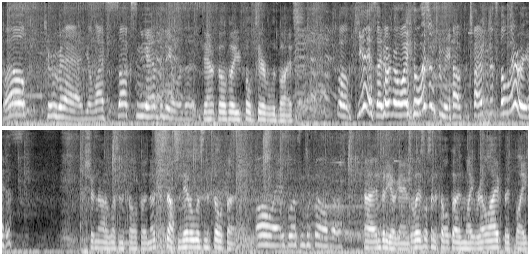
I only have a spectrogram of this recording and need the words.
Well, too bad. Your life sucks and you have to deal with it. Damn it, Philippa, you're full of terrible advice. Well, yes, I don't know why you listen to me half the time, but it's hilarious. Should not have listened to Philippa. Note to self, never listen to Philippa. Always listen to Philippa. Uh, in video games. Always listen to Philippa in, like, real life, but, like,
